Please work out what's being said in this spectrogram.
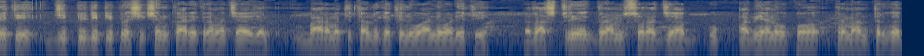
येथे जी पी डी पी प्रशिक्षण कार्यक्रमाचे आयोजन. बारामती तालुक्यातील वाणेवाडी येथे राष्ट्रीय ग्राम स्वराज्य उप- अभियान उपक्रमांतर्गत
